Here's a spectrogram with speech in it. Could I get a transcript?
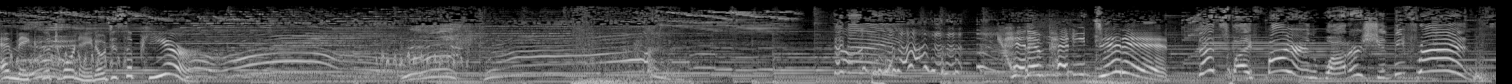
And make the tornado disappear. Pit and Penny did it! That's why fire and water should be friends.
